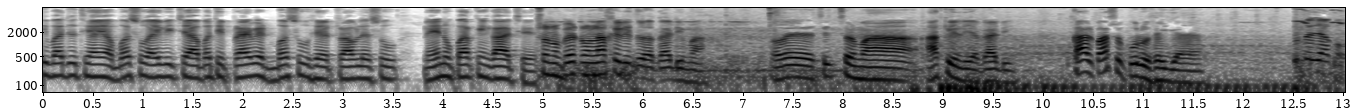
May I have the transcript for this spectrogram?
એ બાજુથી અહીંયા બસો આવી છે. આ બધી પ્રાઇવેટ બસો છે ટ્રાવેલ્સુ ને એનું પાર્કિંગ આ છે. સોનું પેટ્રોલ નાખી દીધું આ ગાડીમાં. હવે સિત્સરમાં હાકી લઈએ ગાડી. કાલ પાછું પૂરું થઈ ગયા છે. ઉતર જાકો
